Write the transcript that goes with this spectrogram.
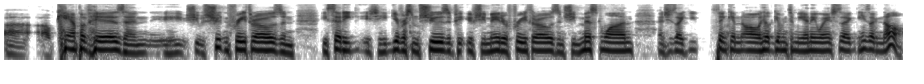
a camp of his and he, she was shooting free throws and he said he he'd give her some shoes if he, if she made her free throws and she missed one and she's like thinking oh he'll give them to me anyway? And she's like he's like no.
